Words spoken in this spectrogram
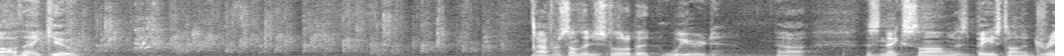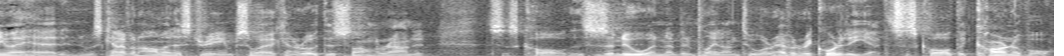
Oh, thank you. Now for something just a little bit weird. Uh, this next song is based on a dream I had, and it was kind of an ominous dream, so I kind of wrote this song around it. This is called, this is a new one I've been playing on tour. I haven't recorded it yet. This is called The Carnival.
